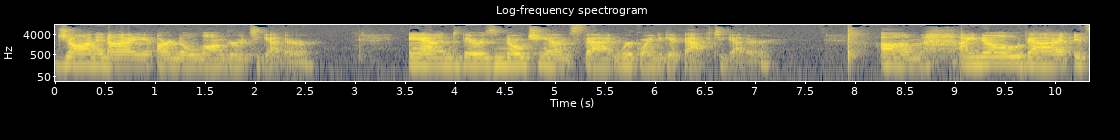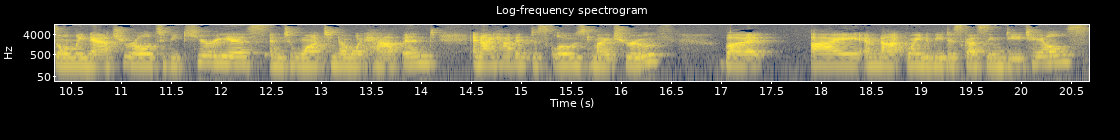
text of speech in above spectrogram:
John and I are no longer together. And there is no chance that we're going to get back together. Um, I know that it's only natural to be curious and to want to know what happened, and I haven't disclosed my truth, but I am not going to be discussing details.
